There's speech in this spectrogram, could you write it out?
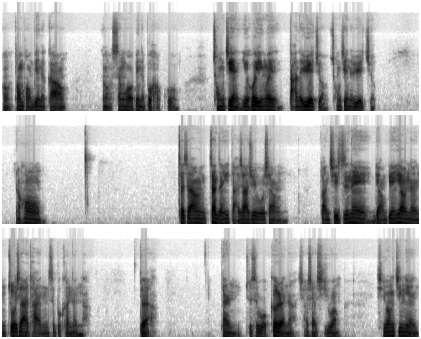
哦，通膨变得高，哦，生活变得不好过。重建也会因为打的越久，重建的越久，然后再加上战争一打下去，我想短期之内两边要能坐下来谈是不可能的，对啊。但就是我个人呢、啊，小小希望，希望今年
